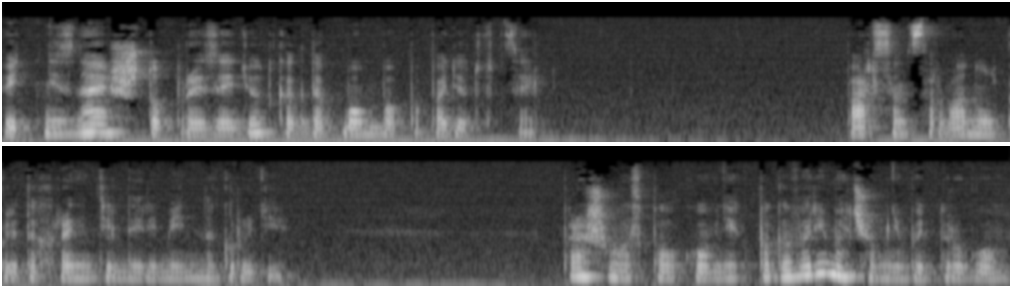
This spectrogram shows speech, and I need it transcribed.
Ведь не знаешь, что произойдет, когда бомба попадет в цель. Парсон сорванул предохранительный ремень на груди. «Прошу вас, полковник, поговорим о чем-нибудь другом.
